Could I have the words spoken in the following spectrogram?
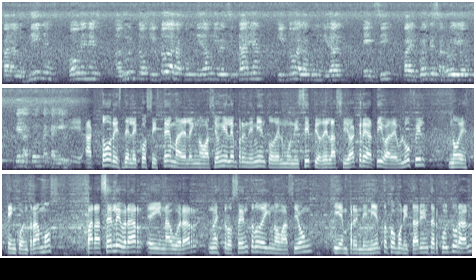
para los niños, jóvenes, adultos y toda la comunidad universitaria y toda la comunidad en sí para el buen desarrollo de la costa caribe. Eh, actores del ecosistema de la innovación y el emprendimiento del municipio de la ciudad creativa de Bluefield nos encontramos para celebrar e inaugurar nuestro centro de innovación y emprendimiento comunitario intercultural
